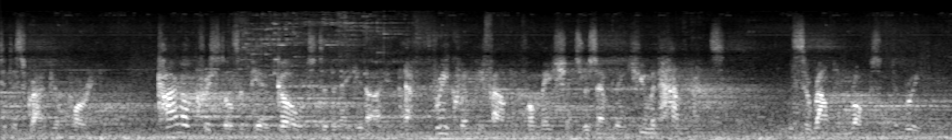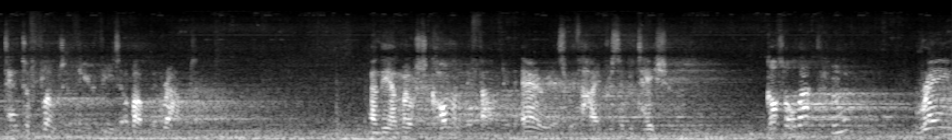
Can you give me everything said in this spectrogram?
to describe your quarry. Chiral crystals appear gold to the naked eye and are frequently found in formations resembling human handprints. The surrounding rocks and debris tend to float a few feet above the ground. And they are most commonly found in areas with high precipitation. Got all that? Hmm? Rain,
